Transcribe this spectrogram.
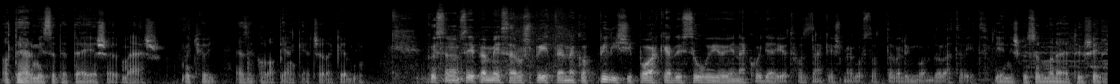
A természete teljesen más. Úgyhogy ezek alapján kell cselekedni. Köszönöm szépen Mészáros Péternek, a Pilisi Parkerdő szóvivőjének, hogy eljött hozzánk és megosztotta velünk gondolatait. Én is köszönöm a lehetőséget.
